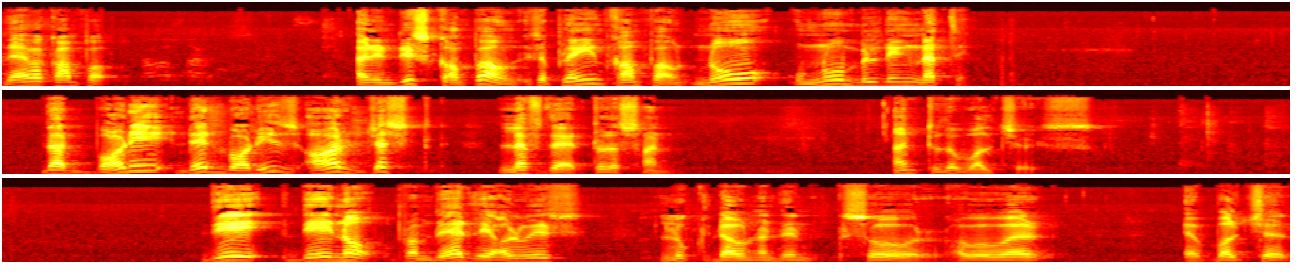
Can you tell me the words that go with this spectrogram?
They have a compound. And in this compound, it's a plain compound, no no building, nothing. That body, dead bodies are just left there to the sun and to the vultures. They they know from there they always look down and then soar. However, a vulture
